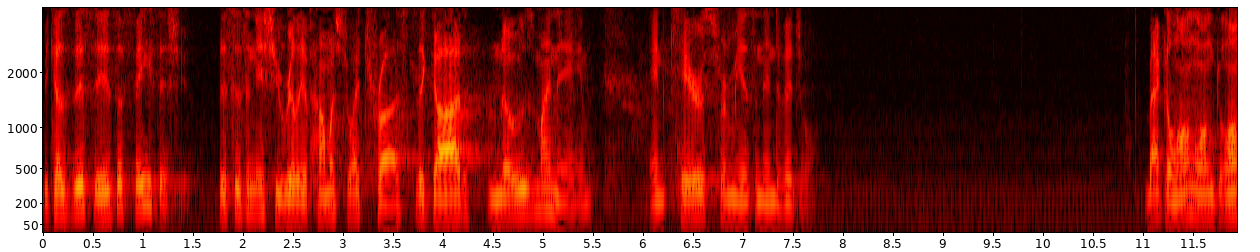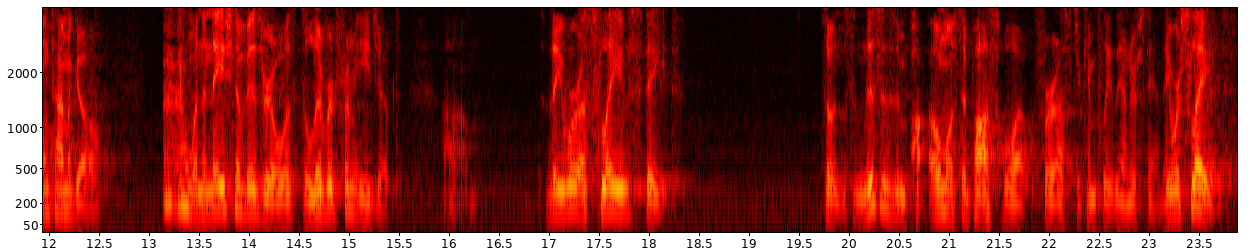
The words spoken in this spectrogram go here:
Because this is a faith issue. This is an issue really of how much do I trust that God knows my name and cares for me as an individual. Back a long, long, long time ago, when the nation of Israel was delivered from Egypt, um, they were a slave state. So, so this is impo- almost impossible for us to completely understand. They were slaves.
